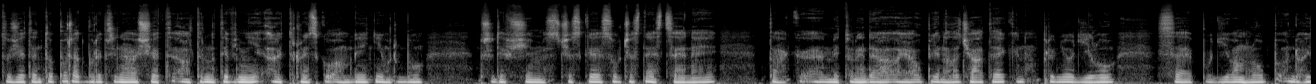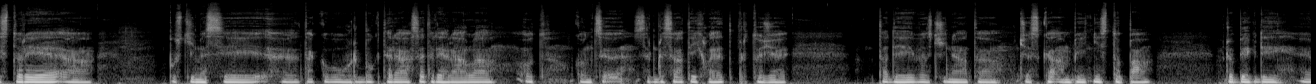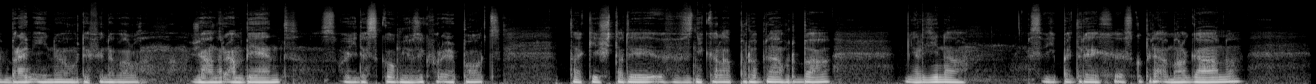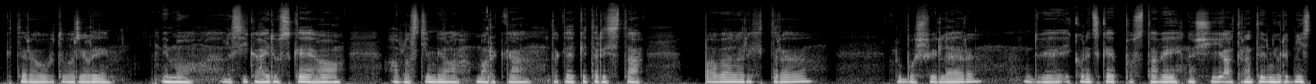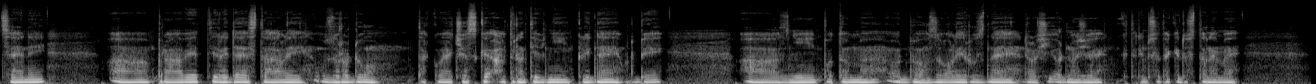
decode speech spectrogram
Přestože tento pořad bude přinášet alternativní elektronickou ambientní hudbu především z české současné scény, tak mi to nedá a já úplně na začátek prvního dílu se podívám hloub do historie a pustíme si eh, takovou hudbu, která se tady hrála od konce 70. let, protože tady začíná ta česká ambientní stopa. V době, kdy Brian Eno definoval žánr ambient svojí deskou Music for Airports, tak již tady vznikala podobná hudba. Měli na svých bedrech skupina Amalgán, kterou tvořili mimo Lesíka Hajdovského a vlastně měla Marka, také kytarista Pavel Richter, Luboš Švidler, dvě ikonické postavy naší alternativní hudební scény a právě ty lidé stáli u zrodu takové české alternativní klidné hudby a z ní potom odbozovali různé další odnože, kterým se také dostaneme.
